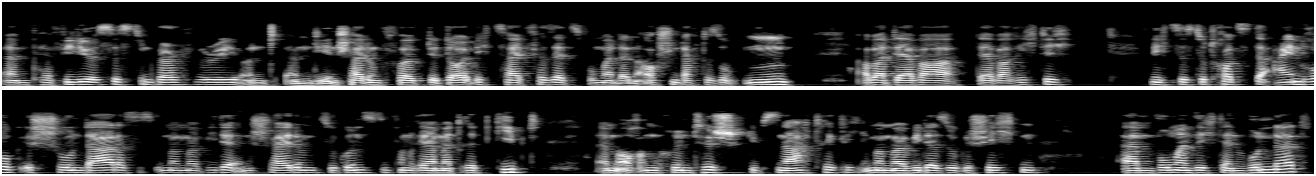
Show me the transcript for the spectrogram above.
ähm, per Video Assistant Referee und ähm, die Entscheidung folgte deutlich zeitversetzt, wo man dann auch schon dachte so, mh, hm, aber der war, der war richtig. Nichtsdestotrotz, der Eindruck ist schon da, dass es immer mal wieder Entscheidungen zugunsten von Real Madrid gibt. Ähm, auch am grünen Tisch gibt es nachträglich immer mal wieder so Geschichten, ähm, wo man sich dann wundert.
